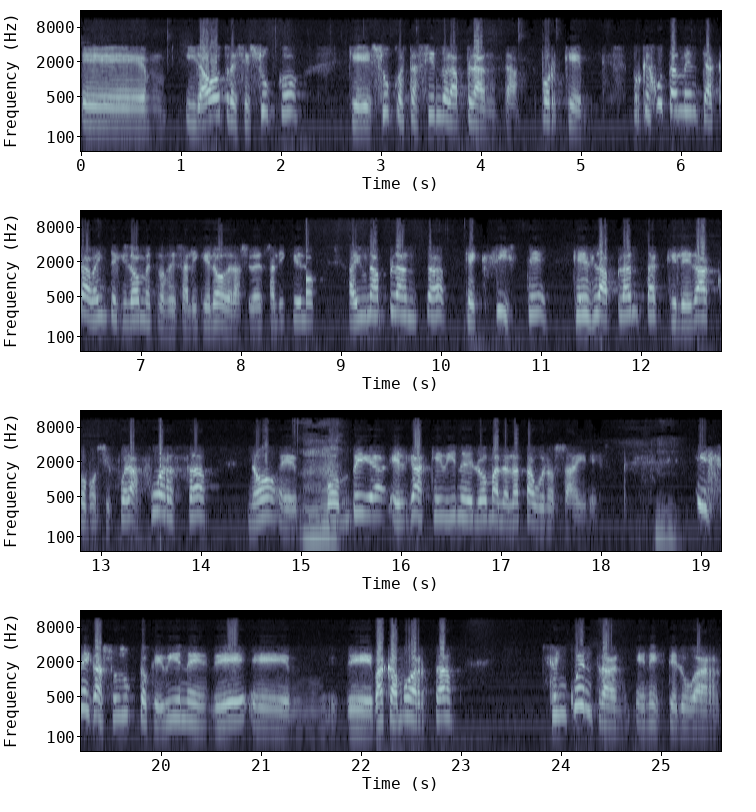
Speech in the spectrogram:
eh, y la otra es Esuco, que Esuco está haciendo la planta. ¿Por qué? Porque justamente acá, a 20 kilómetros de Saliqueló, de la ciudad de Saliqueló, hay una planta que existe, que es la planta que le da como si fuera fuerza, ¿no? Eh, Ah. Bombea el gas que viene de Loma La Lata a Buenos Aires. Mm. Ese gasoducto que viene de, eh, de Vaca Muerta se encuentran en este lugar,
